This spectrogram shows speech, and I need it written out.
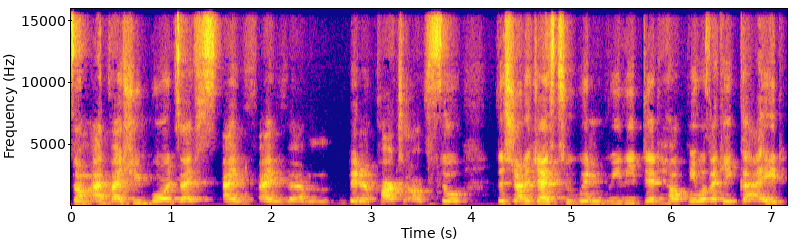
some advisory boards I've I've I've um, been a part of. So the strategize to win really did help me. It was like a guide.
